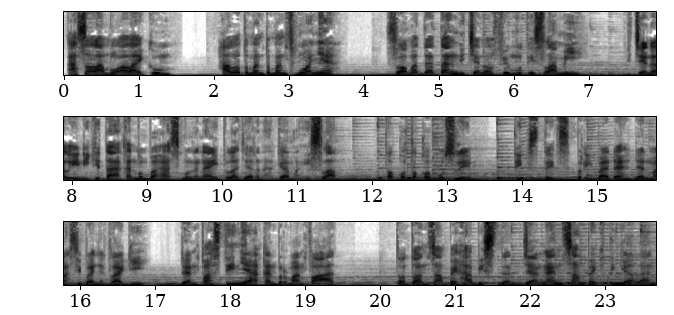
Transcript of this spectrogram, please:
Assalamualaikum. Halo teman-teman semuanya. Selamat datang di channel Filmut Islami. Di channel ini kita akan membahas mengenai pelajaran agama Islam, tokoh-tokoh muslim, tips-tips beribadah dan masih banyak lagi. Dan pastinya akan bermanfaat. Tonton sampai habis dan jangan sampai ketinggalan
